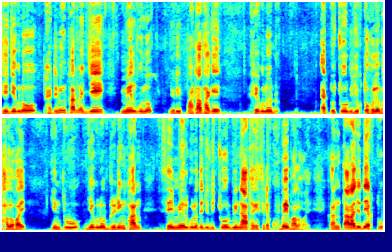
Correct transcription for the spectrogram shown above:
যে যেগুলো ফ্যাটেনিং ফার্মের যে মেলগুলো, যদি পাঁঠা থাকে, সেগুলোর একটু চর্বিযুক্ত হলে ভালো হয়। কিন্তু যেগুলো ব্রিডিং ফার্ম সেই মেলগুলোতে যদি চর্বি না থাকে, সেটা খুবই ভালো হয়। কারণ তারা যদি একটু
